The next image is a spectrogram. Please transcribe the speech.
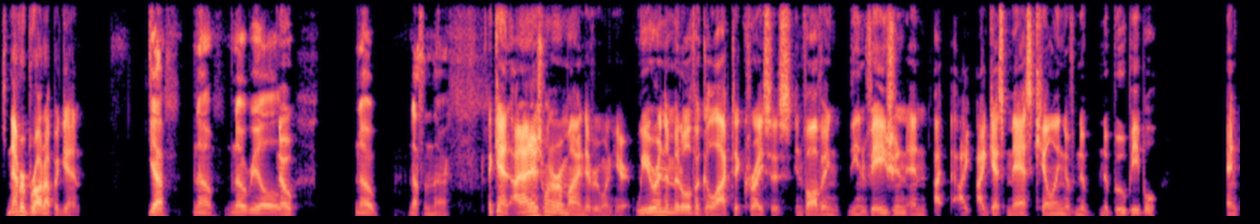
It's never brought up again. Yeah, no, no real. Nope. No, nothing there. Again, I just want to remind everyone here: we are in the middle of a galactic crisis involving the invasion and I, I, I guess mass killing of Naboo people. And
